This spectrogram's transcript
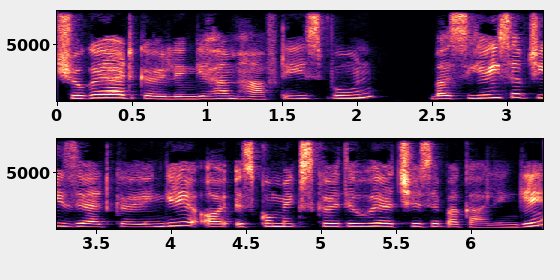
शुगर ऐड कर लेंगे हम हाफ़ टी स्पून बस यही सब चीज़ें ऐड करेंगे और इसको मिक्स करते हुए अच्छे से पका लेंगे।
